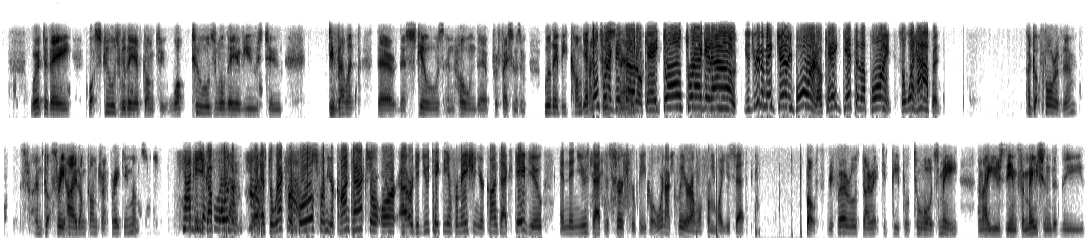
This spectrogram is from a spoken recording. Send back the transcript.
Where do they? What schools will they have gone to? What tools will they have used to develop their their skills and hone their professionalism? Will they be Yeah, don't drag this now? out, okay? Don't drag it out. You're going to make Jerry bored, okay? Get to the point. So what happened? I got four of them and got three hired on contract for 18 months. How'd okay, you, you got four four of them? How? as direct How? referrals from your contacts, or or uh, or did you take the information your contacts gave you and then use that to search for people? We're not clear on from what you said. Both. Referrals directed people towards me, and I used the information that the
